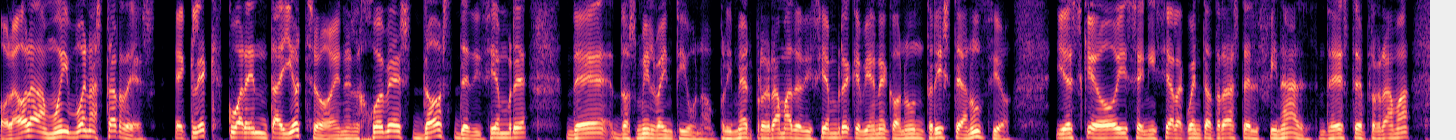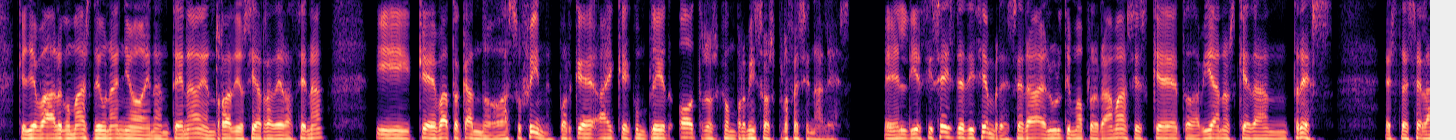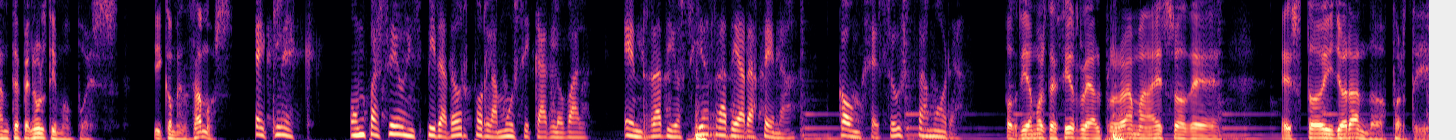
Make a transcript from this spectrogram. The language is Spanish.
Hola, hola, muy buenas tardes. ECLEC 48 en el jueves 2 de diciembre de 2021. Primer programa de diciembre que viene con un triste anuncio. Y es que hoy se inicia la cuenta atrás del final de este programa que lleva algo más de un año en antena en Radio Sierra de Aracena y que va tocando a su fin porque hay que cumplir otros compromisos profesionales. El 16 de diciembre será el último programa, así es que todavía nos quedan tres. Este es el antepenúltimo, pues y comenzamos. ECLEC, un paseo inspirador por la música global, en Radio Sierra de Aracena, con Jesús Zamora. Podríamos decirle al programa eso de Estoy llorando por ti.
